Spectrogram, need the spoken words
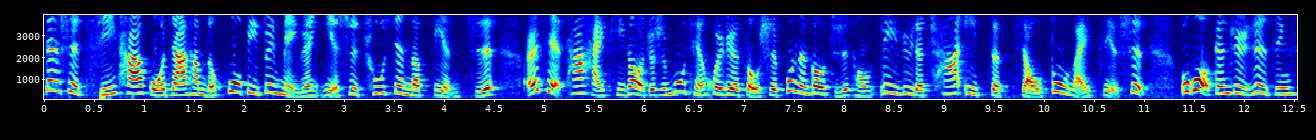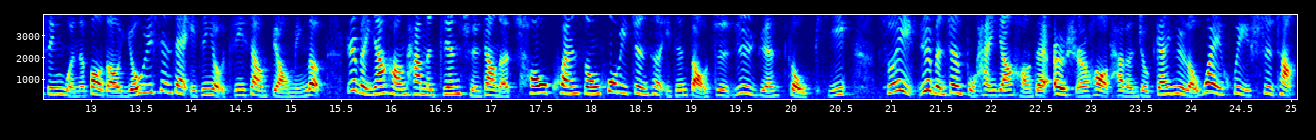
但是其他国家他们的货币对美元也是出现了贬值，而且。他还提到，就是目前汇率的走势不能够只是从利率的差异的角度来解释。不过，根据日经新闻的报道，由于现在已经有迹象表明了，日本央行他们坚持这样的超宽松货币政策，已经导致日元走皮，所以日本政府和央行在二十二号，他们就干预了外汇市场，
